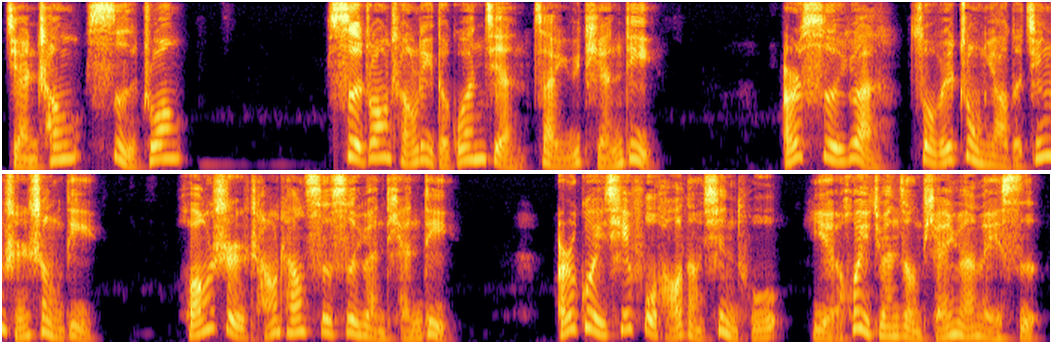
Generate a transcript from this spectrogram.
简称寺庄。寺庄成立的关键在于田地，而寺院作为重要的精神圣地，皇室常常赐寺院田地，而贵戚富豪等信徒也会捐赠田园为寺。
